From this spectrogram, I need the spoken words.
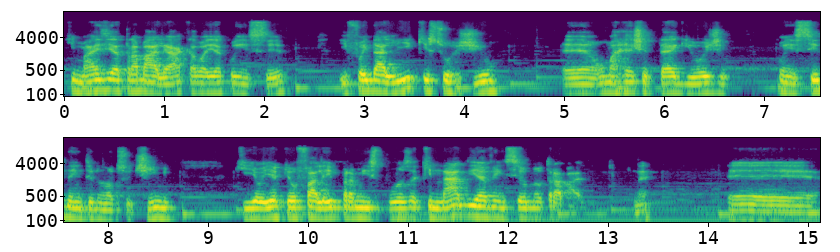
que mais ia trabalhar, que ela ia conhecer. E foi dali que surgiu é, uma hashtag hoje conhecida entre o nosso time, que eu ia que eu falei para minha esposa que nada ia vencer o meu trabalho, né? É,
